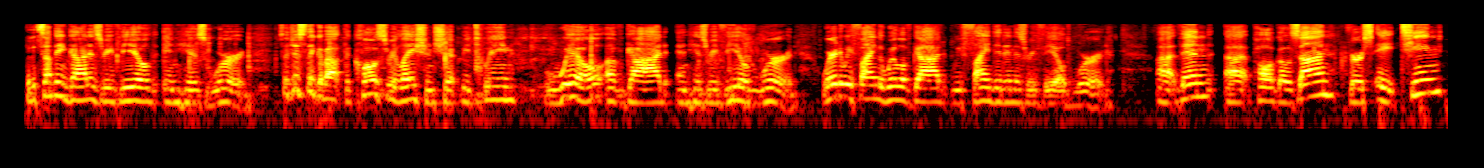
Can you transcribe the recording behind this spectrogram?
but it's something God has revealed in His Word. So just think about the close relationship between will of God and his revealed word. Where do we find the will of God? We find it in his revealed word. Uh, then uh, Paul goes on, verse 18.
